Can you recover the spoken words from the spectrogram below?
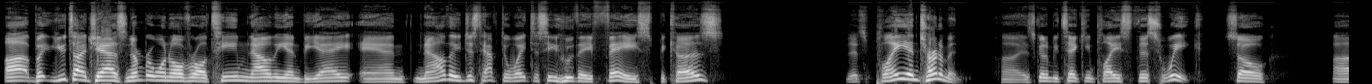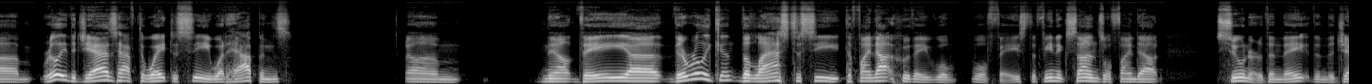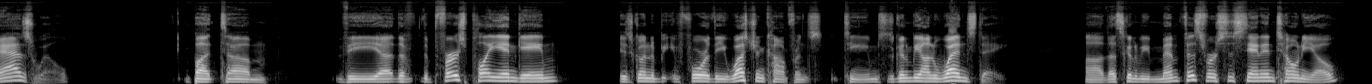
Uh, but Utah Jazz, number one overall team now in the NBA, and now they just have to wait to see who they face because this play-in tournament uh, is going to be taking place this week. So, um, really, the Jazz have to wait to see what happens. Um, now they uh, they're really con- the last to see to find out who they will will face. The Phoenix Suns will find out sooner than they than the Jazz will. But um, the uh, the the first play-in game is going to be for the Western Conference teams is going to be on Wednesday. Uh, that's going to be Memphis versus San Antonio.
